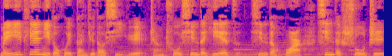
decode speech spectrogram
每一天，你都会感觉到喜悦，长出新的叶子、新的花、新的树枝，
